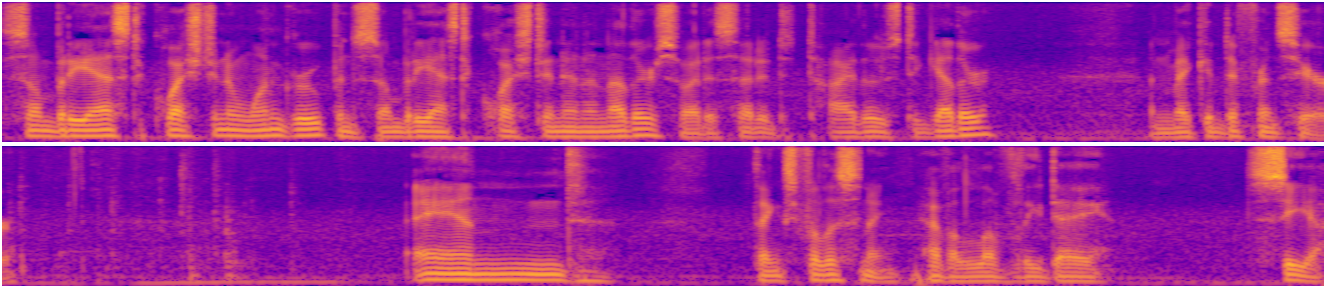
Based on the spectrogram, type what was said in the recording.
somebody asked a question in one group and somebody asked a question in another, so I decided to tie those together and make a difference here. And thanks for listening. Have a lovely day. See ya.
